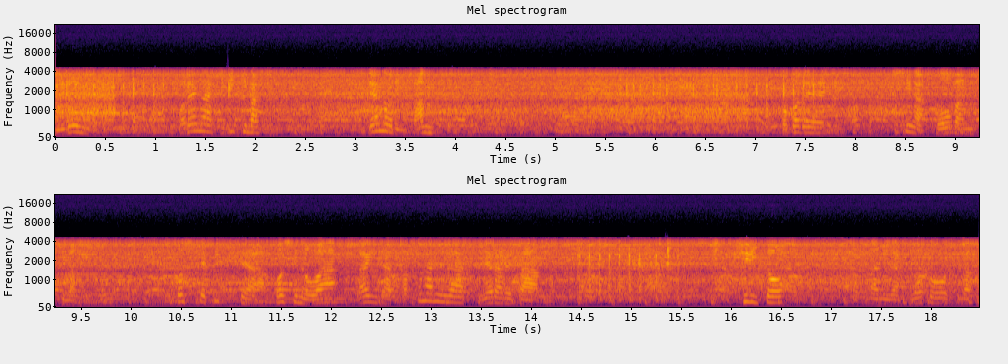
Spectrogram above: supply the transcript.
二塁打。これが響きます。ジェノリバント。ここで岸が降板します。そしてピッチャー星野は代打立浪が告げられた後、きっちりと立浪が仕事をします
